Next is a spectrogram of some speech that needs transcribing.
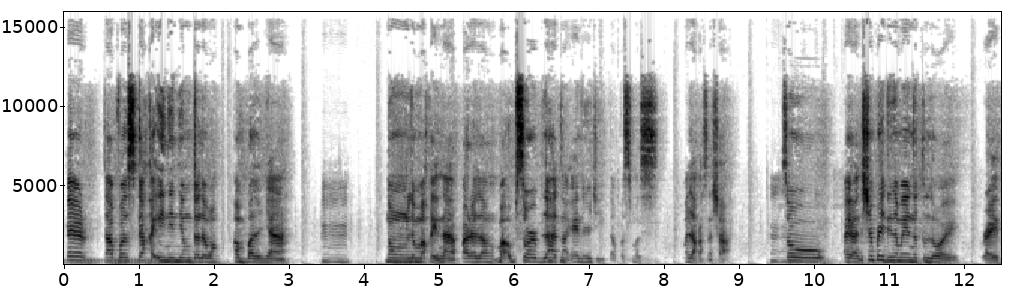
Pero, tapos kakainin yung dalawang kambal niya Mm-mm. nung lumaki na para lang ma-absorb lahat ng energy tapos mas malakas na siya. Mm-mm. So, ayun, syempre hindi naman yun natuloy, right?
